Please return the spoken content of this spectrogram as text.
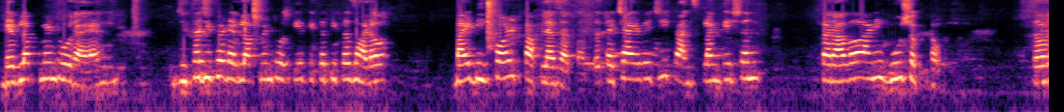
डेवलपमेंट हो रहा है. आणि जिथं जिथं डेवलपमेंट होतीये तिथं तिथं झाडं बाय डिफॉल्ट कापल्या जातात. तर त्याच्याऐवजी ट्रान्सप्लांटेशन करावं आणि होऊ शकतं. तर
